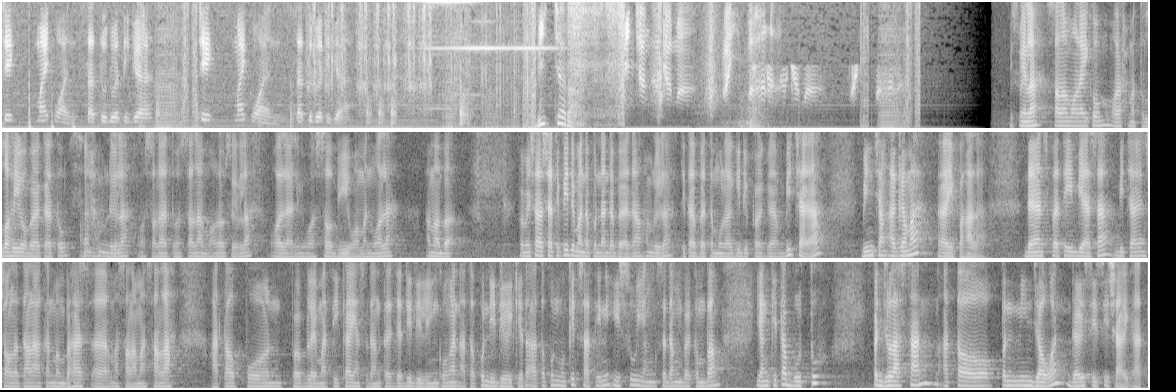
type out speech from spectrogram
Cek mic 1 1 2 3. Cek mic 1 1 2 3. Bicara. Bincang agama raih pahala. Bismillah, Assalamualaikum warahmatullahi wabarakatuh. Alhamdulillah, wassalatu wassalamu ala rasulillah Wa ala alihi wa man wala. Amma ba' Pemirsa Asia TV di mana pun anda berada Alhamdulillah kita bertemu lagi di program Bicara Bincang Agama Raih Pahala Dan seperti biasa Bicara insya Allah Ta'ala akan membahas uh, masalah-masalah Ataupun problematika yang sedang terjadi di lingkungan Ataupun di diri kita Ataupun mungkin saat ini isu yang sedang berkembang Yang kita butuh penjelasan atau peninjauan dari sisi syariat.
